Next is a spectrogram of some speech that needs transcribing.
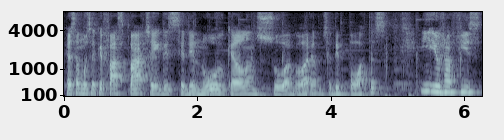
Essa música que faz parte aí desse CD novo que ela lançou agora, no CD Portas. E eu já fiz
